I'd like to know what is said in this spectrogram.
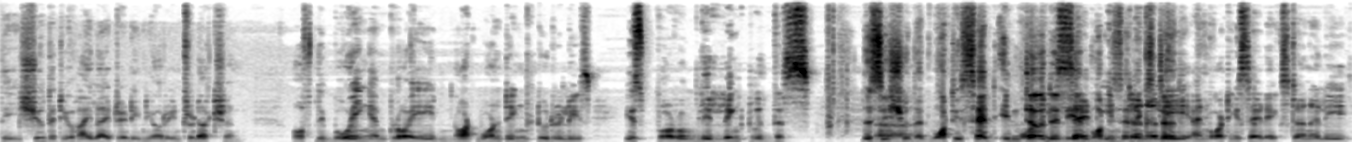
the issue that you highlighted in your introduction of the Boeing employee not wanting to release is probably linked with this. This issue that what he said What he internally said and what he said internally externally. and what he said externally,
